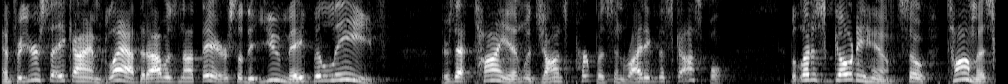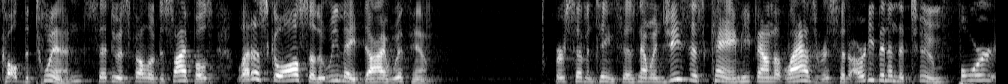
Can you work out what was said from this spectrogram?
And for your sake, I am glad that I was not there so that you may believe. There's that tie in with John's purpose in writing this gospel. But let us go to him. So Thomas, called the twin, said to his fellow disciples, Let us go also that we may die with him. Verse 17 says, Now when Jesus came, he found that Lazarus had already been in the tomb four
